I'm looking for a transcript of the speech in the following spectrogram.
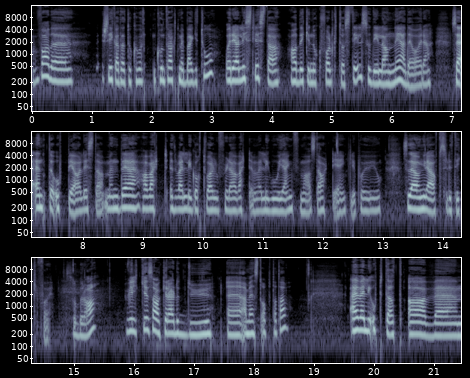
var det slik at jeg tok kontakt med begge to. Og realistlista hadde ikke nok folk til å stille, så de la ned det året. Så jeg endte opp i A-lista. Men det har vært et veldig godt valg, for det har vært en veldig god gjeng for meg å starte i egentlig på UiO. Så det angrer jeg absolutt ikke for. Så bra. Hvilke saker er det du eh, er mest opptatt av? Jeg er veldig opptatt av eh, eh,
